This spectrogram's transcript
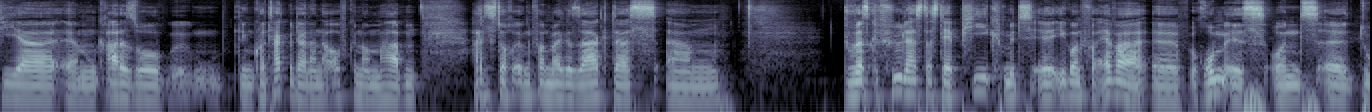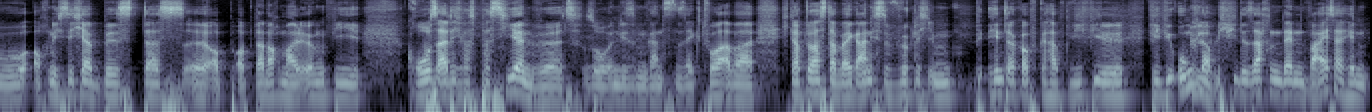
wir ähm, gerade so äh, den Kontakt miteinander aufgenommen haben, hattest doch irgendwann mal gesagt, dass ähm, du das Gefühl hast, dass der Peak mit äh, Egon Forever äh, rum ist und äh, du auch nicht sicher bist, dass, äh, ob, ob da noch mal irgendwie großartig was passieren wird, so in diesem ganzen Sektor. Aber ich glaube, du hast dabei gar nicht so wirklich im Hinterkopf gehabt, wie viel, wie, wie unglaublich viele Sachen denn weiterhin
